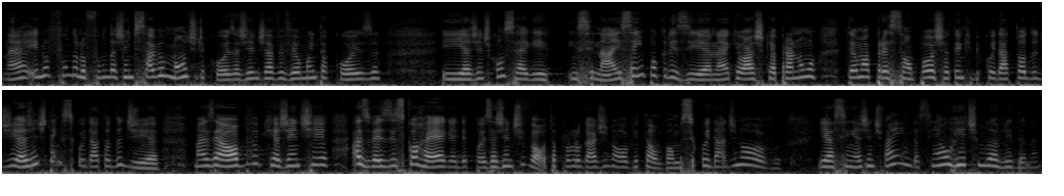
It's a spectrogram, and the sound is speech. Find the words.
Né? E no fundo, no fundo, a gente sabe um monte de coisa, a gente já viveu muita coisa e a gente consegue ensinar e sem hipocrisia, né? Que eu acho que é para não ter uma pressão, poxa, eu tenho que me cuidar todo dia. A gente tem que se cuidar todo dia, mas é óbvio que a gente às vezes escorrega e depois a gente volta para o lugar de novo. Então, vamos se cuidar de novo. E assim a gente vai indo, assim é o ritmo da vida, né?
